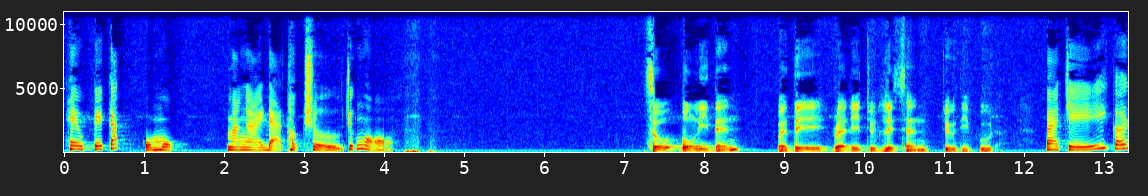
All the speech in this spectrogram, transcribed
theo cái cách của một mà Ngài đã thực sự chứng ngộ. So only then were they ready to listen to the Buddha. Và chỉ có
